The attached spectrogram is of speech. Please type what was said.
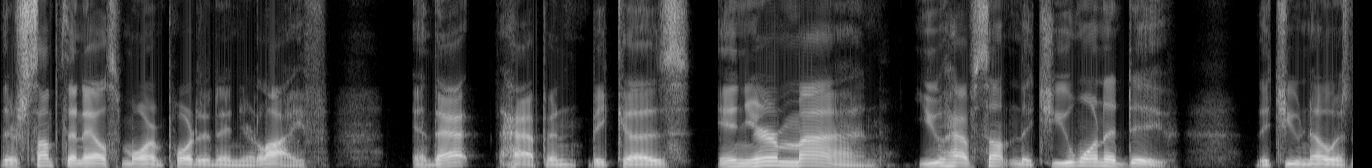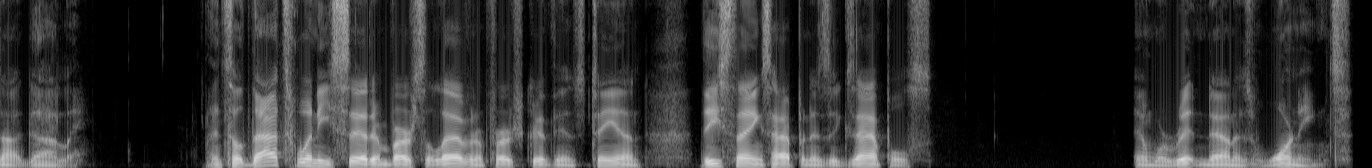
There's something else more important in your life. And that happened because in your mind, you have something that you want to do that you know is not godly. And so that's when he said in verse 11 of 1 Corinthians 10, these things happen as examples and were written down as warnings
